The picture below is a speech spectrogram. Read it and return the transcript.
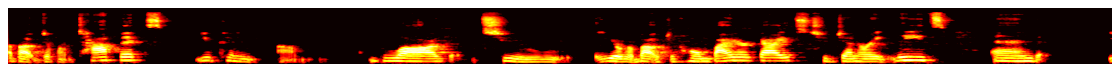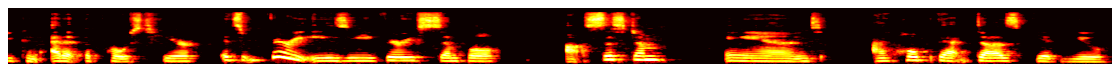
about different topics. You can um, blog to your about your home buyer guides to generate leads and you can edit the post here. It's very easy, very simple uh, system and I hope that does give you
